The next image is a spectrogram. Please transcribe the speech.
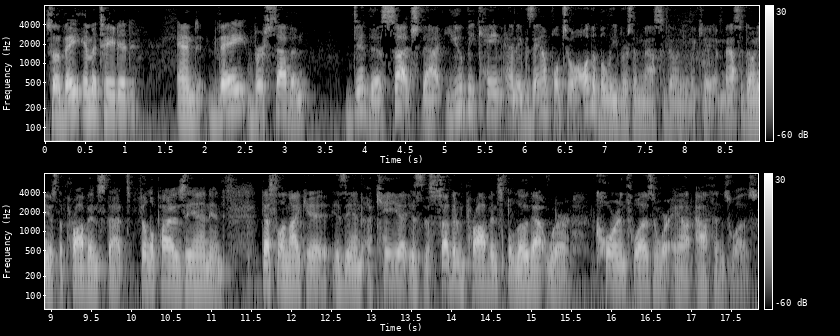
So they imitated, and they, verse 7, did this such that you became an example to all the believers in Macedonia and Achaia. Macedonia is the province that Philippi is in, and Thessalonica is in. Achaia is the southern province below that where Corinth was and where Athens was.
